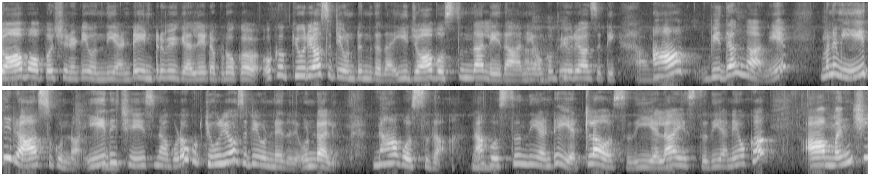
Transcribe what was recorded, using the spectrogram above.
జాబ్ ఆపర్చునిటీ ఉంది అంటే ఇంటర్వ్యూకి వెళ్ళేటప్పుడు ఒక ఒక క్యూరియాసిటీ ఉంటుంది కదా ఈ జాబ్ వస్తుందా లేదా అనే ఒక క్యూరియాసిటీ. ఆ విధంగానే మనం ఏది రాసుకున్నా ఏది చేసినా కూడా ఒక క్యూరియాసిటీ ఉండేది ఉండాలి. నాకు వస్తుందా? నాకు వస్తుంది అంటే ఎట్లా వస్తుంది? ఎలా ఇస్తుంది? అనే ఒక ఆ మంచి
